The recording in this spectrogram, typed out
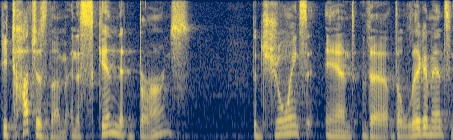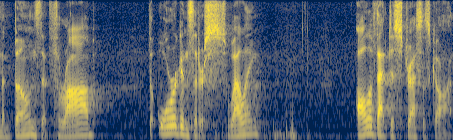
He touches them, and the skin that burns the joints and the, the ligaments and the bones that throb, the organs that are swelling, all of that distress is gone.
